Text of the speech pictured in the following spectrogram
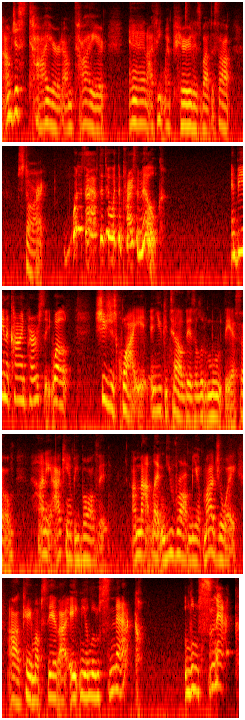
I'm just tired. I'm tired. And I think my period is about to stop. Start. What does that have to do with the price of milk? and being a kind person. Well, she's just quiet, and you can tell there's a little mood there. So, honey, I can't be bothered. I'm not letting you rob me of my joy. I came upstairs, I ate me a little snack, a little snack,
